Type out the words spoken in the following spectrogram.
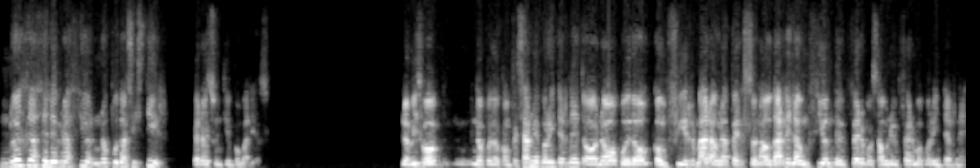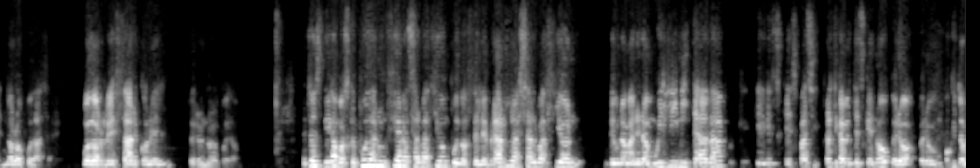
No es la celebración, no puedo asistir, pero es un tiempo valioso. Lo mismo, no puedo confesarme por internet o no puedo confirmar a una persona o darle la unción de enfermos a un enfermo por internet. No lo puedo hacer. Puedo rezar con él, pero no lo puedo. Entonces, digamos que puedo anunciar la salvación, puedo celebrar la salvación de una manera muy limitada, que prácticamente es que no, pero un poquito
